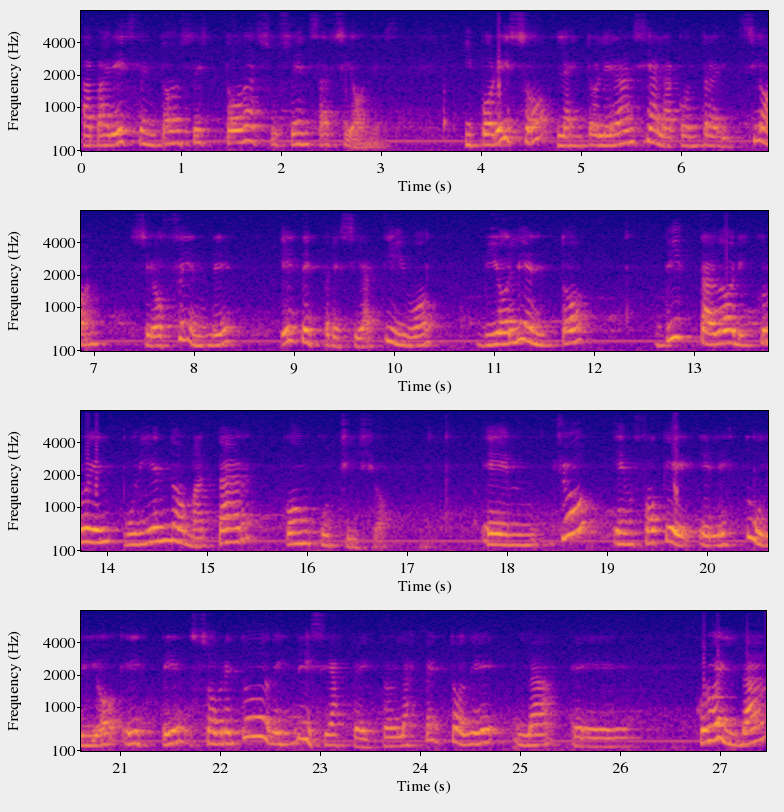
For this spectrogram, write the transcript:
aparecen entonces todas sus sensaciones. Y por eso la intolerancia a la contradicción se ofende es despreciativo, violento, dictador y cruel, pudiendo matar con cuchillo. Em, yo enfoqué el estudio este sobre todo desde ese aspecto, el aspecto de la eh, crueldad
